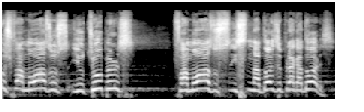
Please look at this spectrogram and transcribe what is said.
os famosos youtubers, famosos ensinadores e pregadores.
